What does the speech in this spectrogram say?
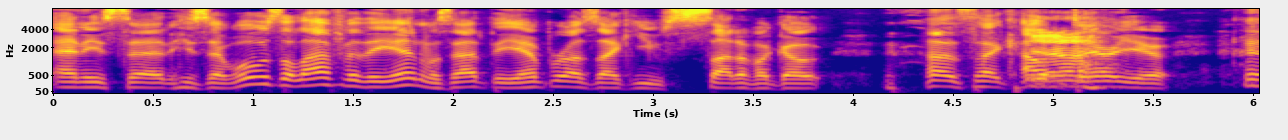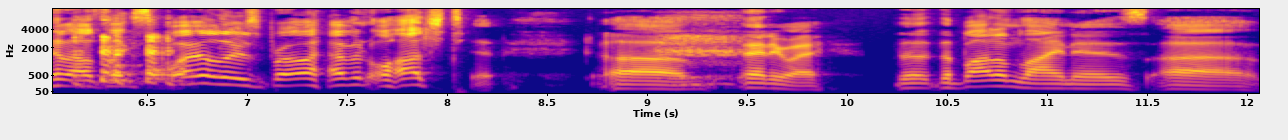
And he said, he said, what was the laugh at the end? Was that the emperor? I was like, you son of a goat. I was like, how Yeah. dare you? And I was like, spoilers, bro. I haven't watched it. Um, anyway, the, the bottom line is, uh,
